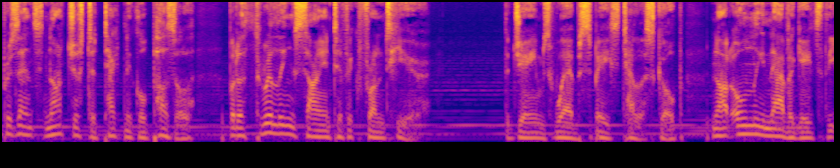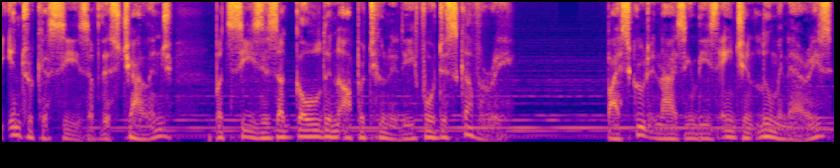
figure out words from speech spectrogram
presents not just a technical puzzle, but a thrilling scientific frontier. The James Webb Space Telescope not only navigates the intricacies of this challenge, but seizes a golden opportunity for discovery. By scrutinizing these ancient luminaries,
